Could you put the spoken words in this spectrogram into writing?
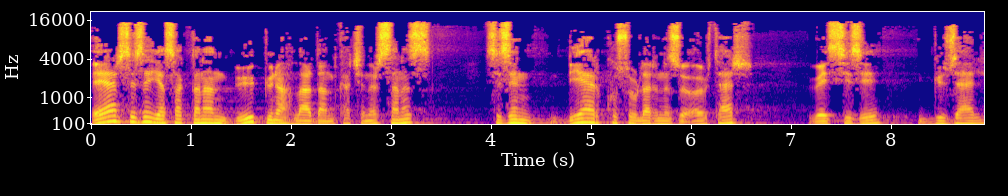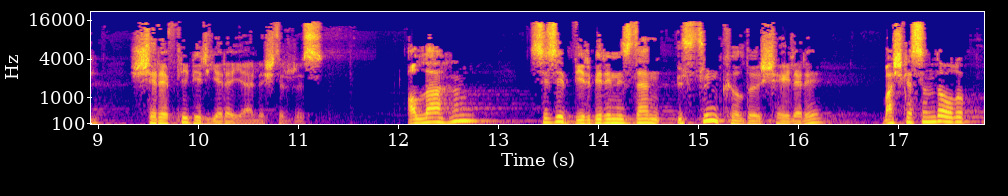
Eğer size yasaklanan büyük günahlardan kaçınırsanız, sizin diğer kusurlarınızı örter ve sizi güzel, şerefli bir yere yerleştiririz. Allah'ın sizi birbirinizden üstün kıldığı şeyleri, başkasında olup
